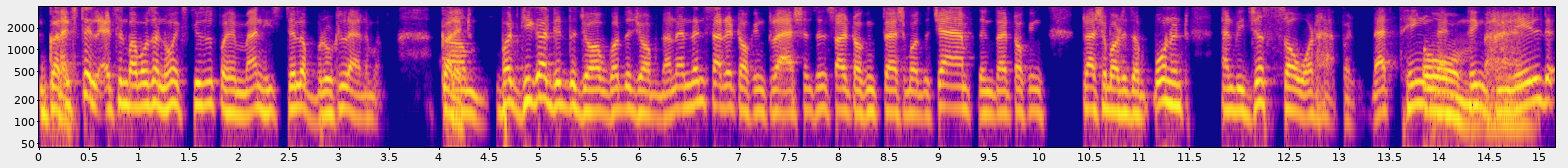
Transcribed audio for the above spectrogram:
And Correct. still, Edson Barboza, no excuses for him, man. He's still a brutal animal. Correct. Um, but Giga did the job, got the job done, and then started talking trash, and then started talking trash about the champ, then started talking trash about his opponent, and we just saw what happened. That thing, Oh, that thing man. derailed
